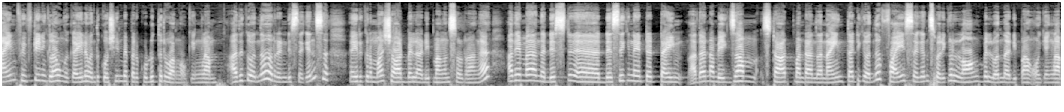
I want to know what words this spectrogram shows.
நைன் ஃபிஃப்டீனுக்குலாம் உங்கள் கையில் வந்து கொஷின் பேப்பர் கொடுத்துருவாங்க. ஓகேங்களா? அதுக்கு வந்து ஒரு ரெண்டு செகண்ட்ஸ் இருக்கிற மாதிரி ஷார்ட் பெல் அடிப்பாங்கன்னு சொல்கிறாங்க அதே மாதிரி அந்த டெஸ்ட் டெசிக்னேட்டட் டைம் அதாவது நம்ம எக்ஸாம் ஸ்டார்ட் பண்ணுற அந்த நைன் தேர்ட்டிக்கு வந்து ஃபைவ் செகண்ட்ஸ் வரைக்கும் லாங் பெல் வந்து அடிப்பாங்க ஓகேங்களா?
